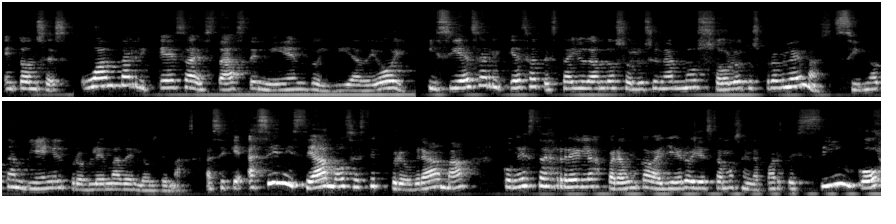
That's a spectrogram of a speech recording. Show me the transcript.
Entonces, ¿cuánta riqueza estás teniendo el día de hoy? Y si esa riqueza te está ayudando a solucionar no solo tus problemas, sino también el problema de los demás. Así que así iniciamos este programa con estas reglas para un caballero. y estamos en la parte 5.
